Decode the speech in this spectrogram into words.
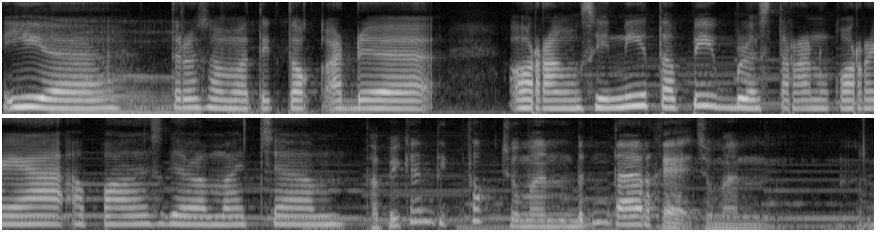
iya Oh, terus sama TikTok ada orang sini tapi blasteran Korea apalah segala macam Tapi kan TikTok cuman bentar kayak cuman 15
